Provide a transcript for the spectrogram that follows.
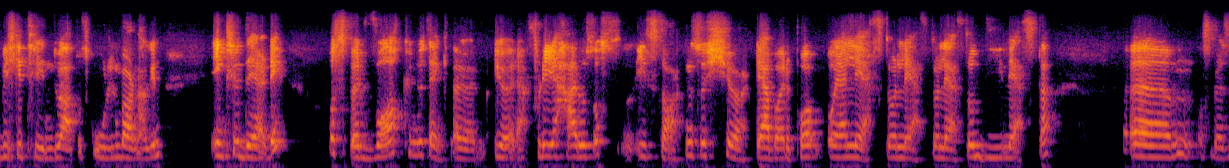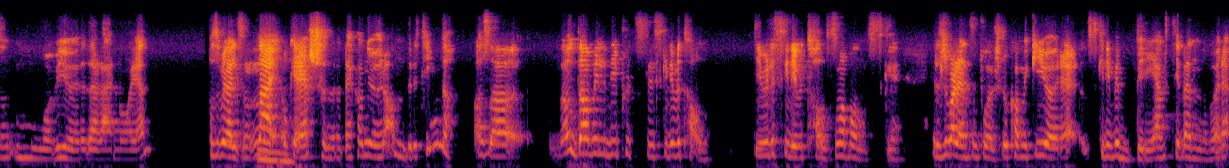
hvilket trinn du er på skolen, barnehagen, inkluder de. Og spør hva kunne du tenke deg å gjøre. Fordi her hos oss i starten så kjørte jeg bare på, og jeg leste og leste og leste, og de leste. Um, og så ble det sånn Må vi gjøre det der nå igjen? Og så ble jeg liksom Nei, OK, jeg skjønner at jeg kan gjøre andre ting, da. Altså, da, da ville de plutselig skrive tall. De ville skrive tall som var vanskelig. Eller så var det en som foreslo kan vi ikke gjøre, skrive brev til vennene våre.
